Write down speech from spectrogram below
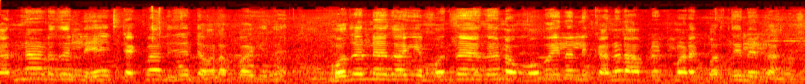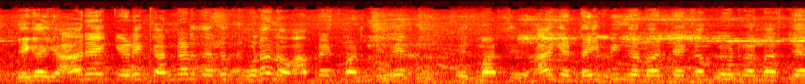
ಕನ್ನಡದಲ್ಲಿ ಟೆಕ್ನಾಲಜಿ ಡೆವಲಪ್ ಆಗಿದೆ. ಮೊದಲನೇದಾಗಿ ಮೊದಲನೇದಾಗಿ ನಾವು ಮೊಬೈಲಲ್ಲಿ ಕನ್ನಡ ಆಪ್ರೇಟ್ ಮಾಡೋಕ್ಕೆ ಬರ್ತಿರ್ಲಿಲ್ಲ. ಈಗ ಯಾರೇ ಕೇಳಿ ಕನ್ನಡದಲ್ಲೂ ಕೂಡ ನಾವು ಆಪ್ರೇಟ್ ಮಾಡ್ತೀವಿ, ಇದು ಮಾಡ್ತೀವಿ. ಹಾಗೆ ಟೈಪಿಂಗಲ್ಲೂ ಅಷ್ಟೇ ಕಂಪ್ಯೂಟ್ರಲ್ಲೂ ಅಷ್ಟೇ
